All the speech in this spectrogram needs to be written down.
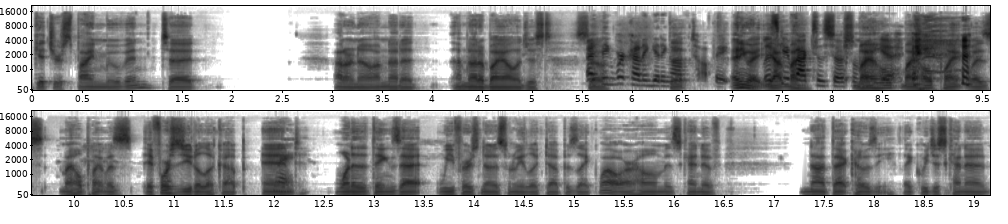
get your spine moving to I don't know. I'm not a I'm not a biologist. So I think we're kind of getting the- off topic. anyway, Let's yeah, get my, back to social my media. whole my whole point was my whole point was it forces you to look up and Right. one of the things that we first noticed when we looked up is like wow our home is kind of not that cozy like we just kind of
